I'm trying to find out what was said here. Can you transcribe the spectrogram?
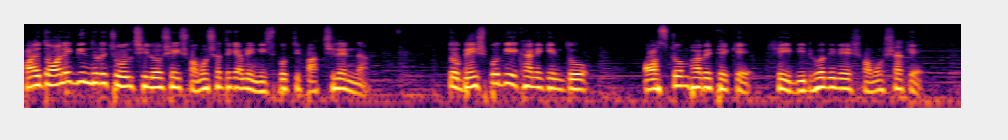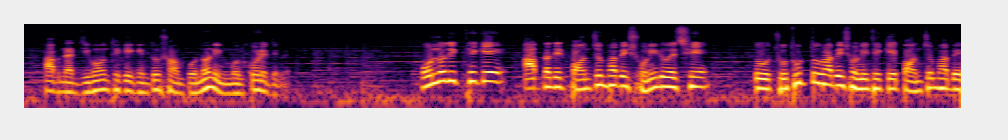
হয়তো অনেক দিন ধরে চলছিল, সেই সমস্যা থেকে আপনি নিষ্পত্তি পাচ্ছিলেন না। তো বৃহস্পতি এখানে কিন্তু অষ্টমভাবে থেকে সেই দীর্ঘদিনের সমস্যাকে আপনার জীবন থেকে কিন্তু সম্পূর্ণ নির্মূল করে দেবে। অন্যদিক থেকে আপনাদের পঞ্চমভাবে শনি রয়েছে, তো চতুর্থভাবে শনি থেকে পঞ্চমভাবে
